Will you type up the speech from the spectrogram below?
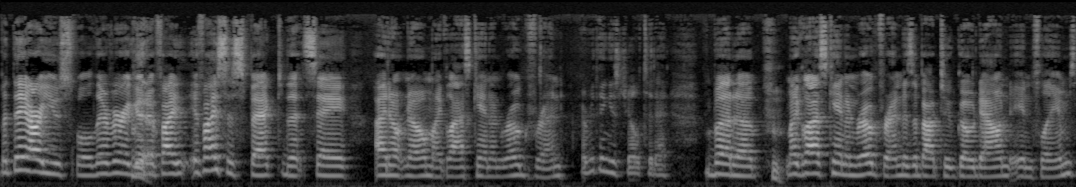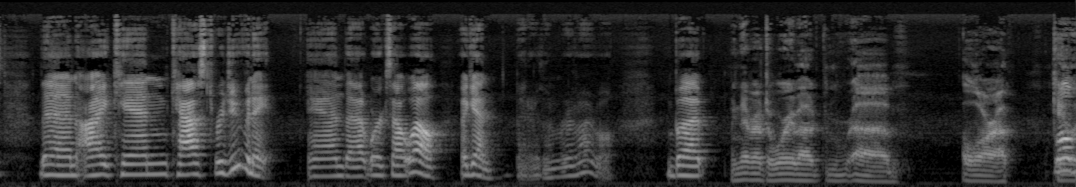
but they are useful. They're very good. Yeah. If I if I suspect that, say, I don't know, my glass cannon rogue friend, everything is Jill today, but uh, Hmm. my glass cannon rogue friend is about to go down in flames, then I can cast rejuvenate, and that works out well. Again, better than revival, but we never have to worry about uh, Alora, well,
